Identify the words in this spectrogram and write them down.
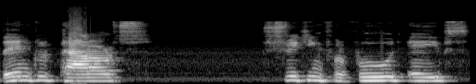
They include parrots, shrieking for food, apes,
